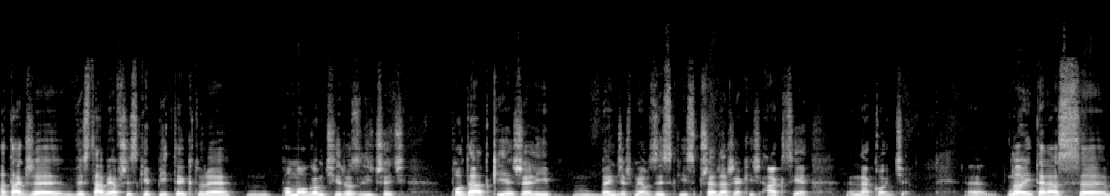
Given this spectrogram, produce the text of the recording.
a także wystawia wszystkie PIT-y, które mm, pomogą Ci rozliczyć podatki, jeżeli mm, będziesz miał zyski, sprzedaż jakieś akcje na koncie. E, No i teraz e,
